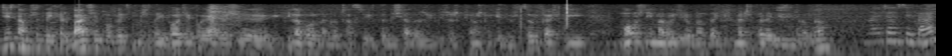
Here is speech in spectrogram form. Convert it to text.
gdzieś tam przy tej herbacie, powiedzmy przy tej wodzie pojawia się chwila wolnego czasu i wtedy siadasz i piszesz książkę, kiedy już córka śpi, mąż nie ma ludzi, ogląda jakiś mecz telewizji, prawda? Najczęściej tak.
